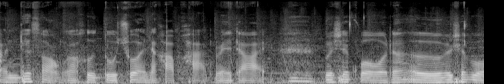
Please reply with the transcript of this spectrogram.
อันที่สองก็คือตัวช่วยนะครับขาดไม่ได้ ไม่ใช่โปรนะ เออไม่ใช่โปร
